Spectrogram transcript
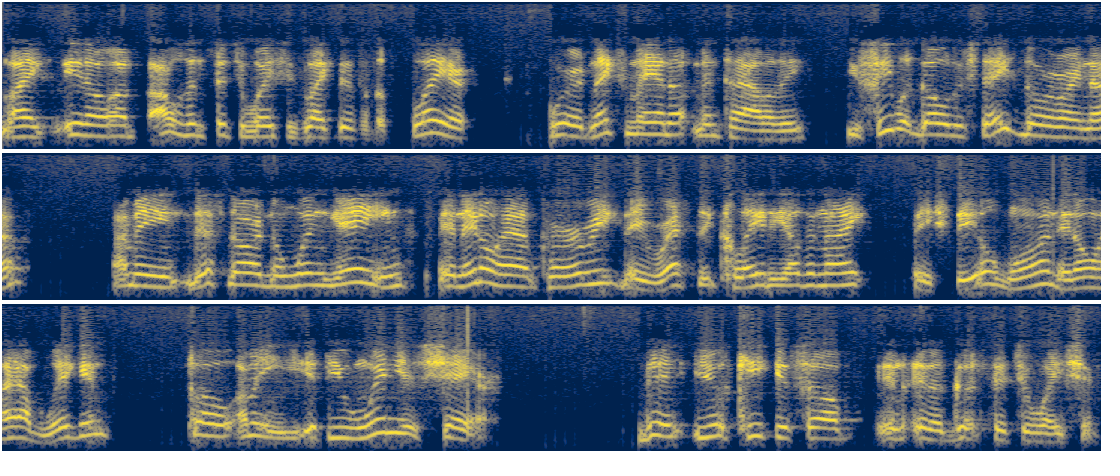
Like you know, I, I was in situations like this as a player, where next man up mentality. You see what Golden State's doing right now. I mean, they're starting to win games, and they don't have Curry. They rested Clay the other night. They still won. They don't have Wiggins. So, I mean, if you win your share, then you'll keep yourself in, in a good situation.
